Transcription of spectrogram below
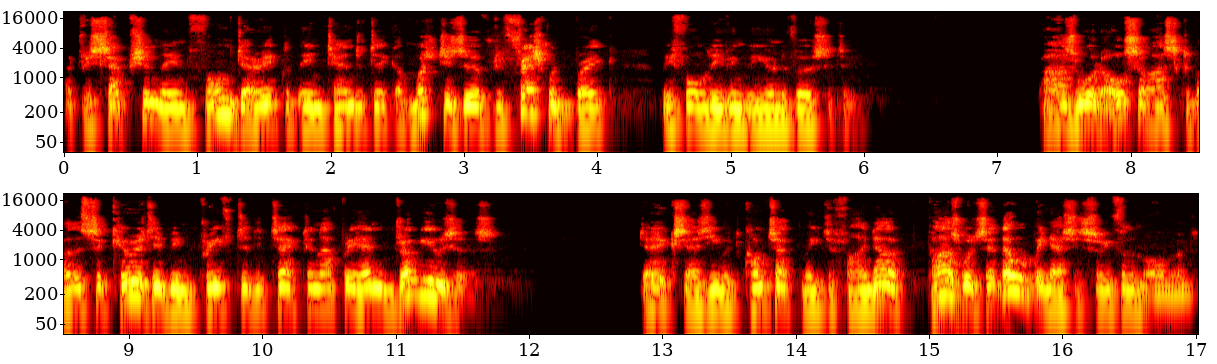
At reception, they informed Derek that they intend to take a much deserved refreshment break before leaving the university. Parrswoode also asked whether security had been briefed to detect and apprehend drug users. Derek says he would contact me to find out. Parrswoode said that won't be necessary for the moment.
